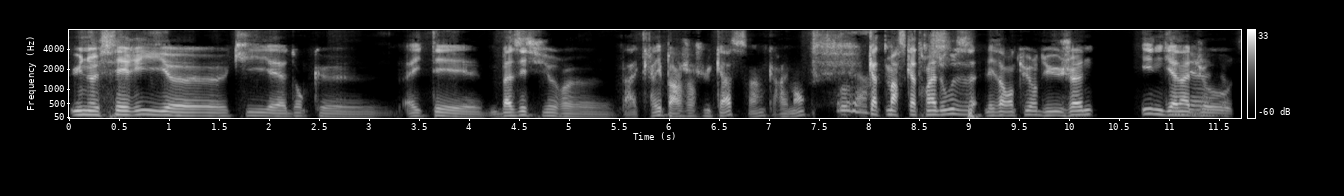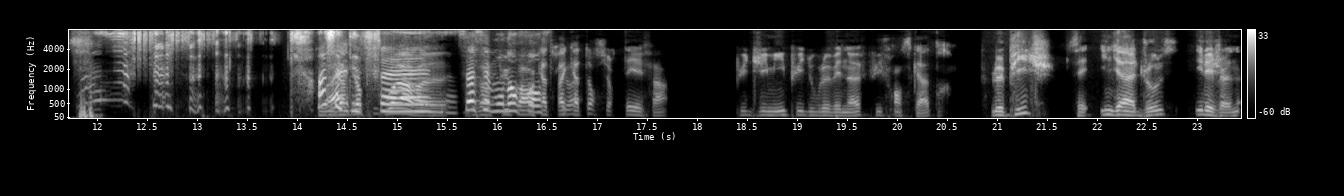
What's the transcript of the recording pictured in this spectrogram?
une série euh, qui euh, donc euh, a été basée sur, euh, bah, créée par George Lucas, hein, carrément. Oula. 4 mars 92, les aventures du jeune Indiana Indiana Jones. Oh, Ouais, c'était fun. euh, Ça, c'est mon En enfance, vois. 94 sur TF1, puis Jimmy, puis W9, puis France 4. Le pitch, c'est Indiana Jones, il est jeune.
